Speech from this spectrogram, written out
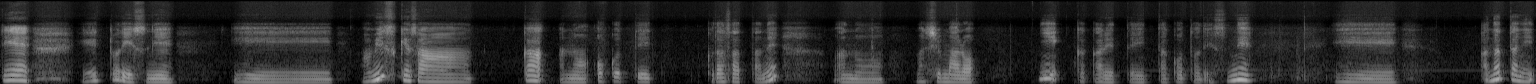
で、えーっとですね、えー、まみすけさんがあの送ってくださったねあのマシュマロに書かれていたことですね。えー、あなたに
